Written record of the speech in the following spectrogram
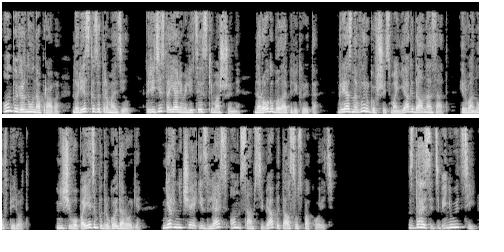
Он повернул направо, но резко затормозил. Впереди стояли милицейские машины. Дорога была перекрыта. Грязно выругавшись, маньяк дал назад и рванул вперед. «Ничего, поедем по другой дороге». Нервничая и злясь, он сам себя пытался успокоить. «Сдайся, тебе не уйти.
